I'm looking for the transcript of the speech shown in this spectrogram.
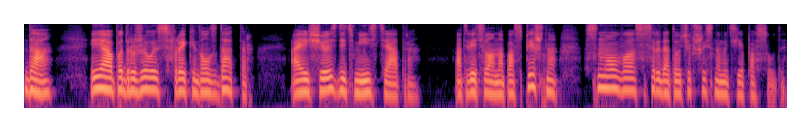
«Да, я подружилась с Фрекинолсдаттер, а еще с детьми из театра», — ответила она поспешно, снова сосредоточившись на мытье посуды.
